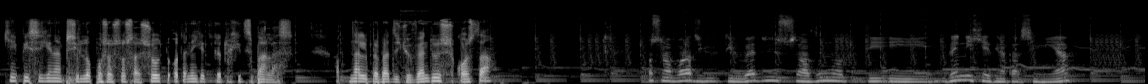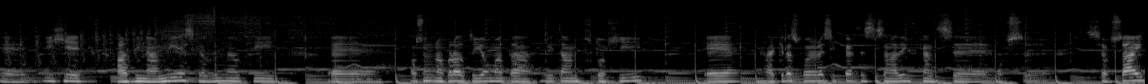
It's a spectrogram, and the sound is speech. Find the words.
και επίσης για ένα ψηλό ποσοστό στα σουτ όταν είχε την κατοχή της μπάλας. Από την άλλη πλευρά της Juventus, Κώστα. Όσον αφορά τη Juventus, θα δούμε ότι δεν είχε δυνατά σημεία. Ε, είχε αδυναμίες και θα δούμε ότι ε, όσον αφορά τα τελειώματα ήταν φτωχοί. Ε, αρκετές φορές οι παίχτες της αναδείχθηκαν σε, σε offside.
